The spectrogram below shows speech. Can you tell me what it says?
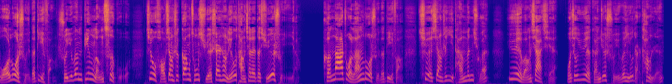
我落水的地方水温冰冷刺骨，就好像是刚从雪山上流淌下来的雪水一样。可那若兰落水的地方却像是一潭温泉，越往下潜，我就越感觉水温有点烫人。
